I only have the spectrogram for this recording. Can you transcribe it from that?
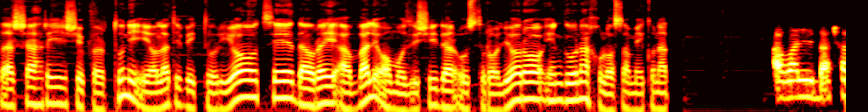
در شهر شپرتون ایالت ویکتوریا سه دوره اول آموزشی در استرالیا را این گونه خلاصه می کند. اول بچه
